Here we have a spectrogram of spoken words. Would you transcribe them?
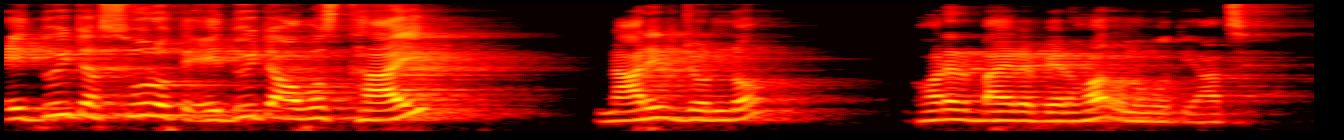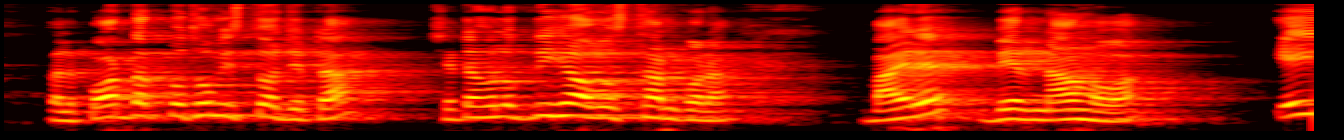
এই দুইটা সুরতে, এই দুইটা অবস্থায় নারীর জন্য ঘরের বাইরে বের হওয়ার অনুমতি আছে। তাহলে পর্দার প্রথম স্তর যেটা, সেটা হলো গৃহে অবস্থান করা, বাইরে বের না হওয়া। এই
